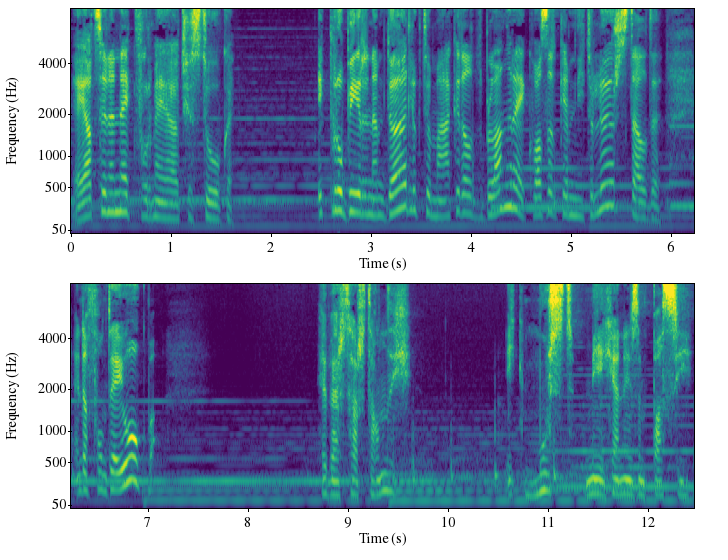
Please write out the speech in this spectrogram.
Hij had zijn nek voor mij uitgestoken. Ik probeerde hem duidelijk te maken dat het belangrijk was dat ik hem niet teleurstelde. En dat vond hij ook, maar... Hij werd hardhandig. Ik moest meegaan in zijn passie.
